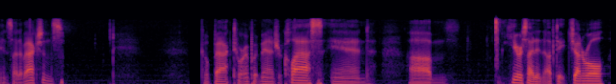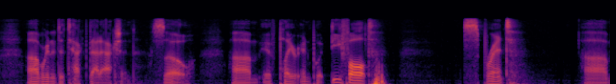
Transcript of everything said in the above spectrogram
Inside of actions, go back to our input manager class and um, here inside an update general, uh, we're going to detect that action. So um, if player input default sprint um,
